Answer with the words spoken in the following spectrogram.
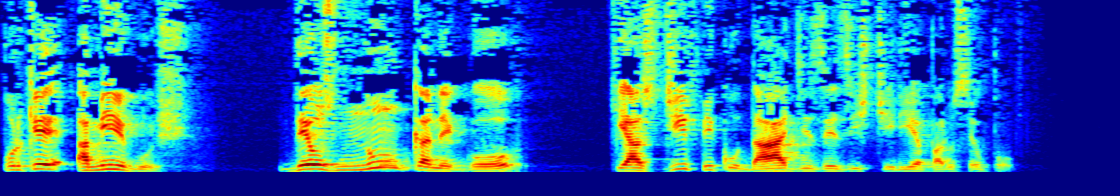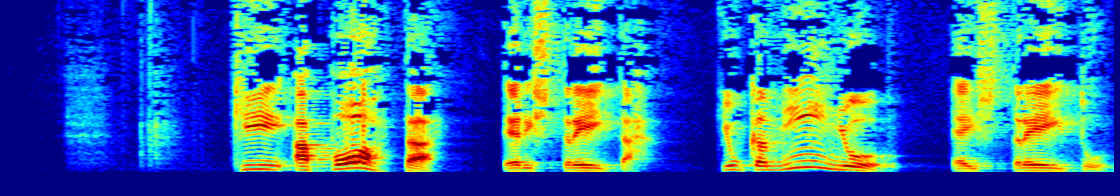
Porque, amigos, Deus nunca negou que as dificuldades existiriam para o seu povo. Que a porta era estreita, que o caminho é estreito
